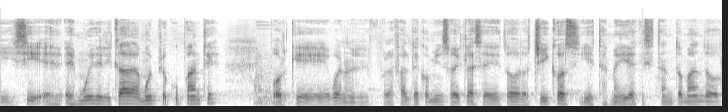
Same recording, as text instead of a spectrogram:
Y sí, es, muy delicada, muy preocupante, porque, bueno, por la falta de comienzo de clase de todos los chicos y estas medidas que se están tomando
